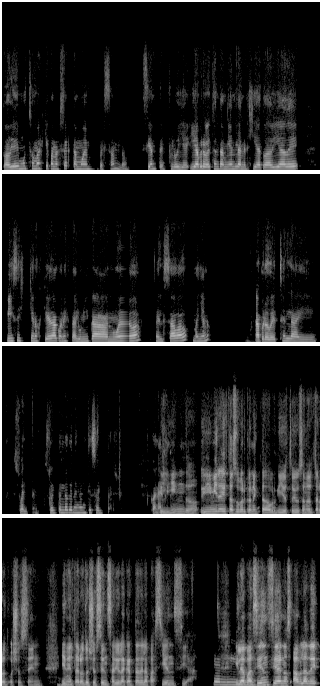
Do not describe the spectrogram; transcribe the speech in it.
todavía hay mucho más que conocer, estamos empezando. Siente, fluye y aprovechen también la energía todavía de Pisces que nos queda con esta lunita nueva el sábado, mañana. Aprovechenla y suelten, suelten lo que tengan que soltar. Con Qué lindo. Y mira, está súper conectado porque yo estoy usando el tarot Osho Zen y en el tarot Osho Zen salió la carta de la paciencia. Y la paciencia nos habla de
